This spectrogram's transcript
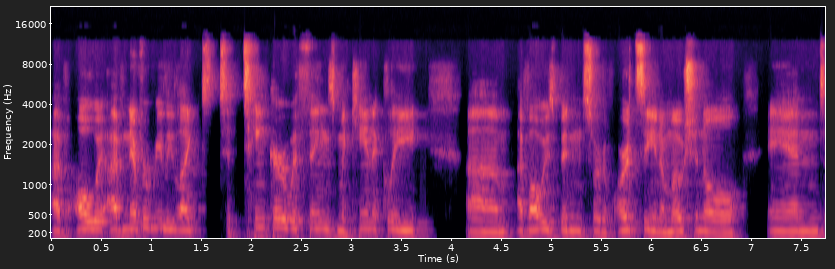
I've always, I've never really liked to tinker with things mechanically. Um, I've always been sort of artsy and emotional, and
